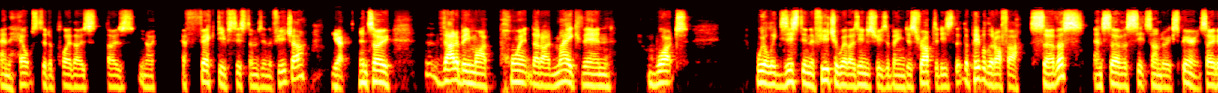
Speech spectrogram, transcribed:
and helps to deploy those those you know effective systems in the future. Yeah. And so that'd be my point that i'd make then what will exist in the future where those industries are being disrupted is that the people that offer service and service sits under experience. So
